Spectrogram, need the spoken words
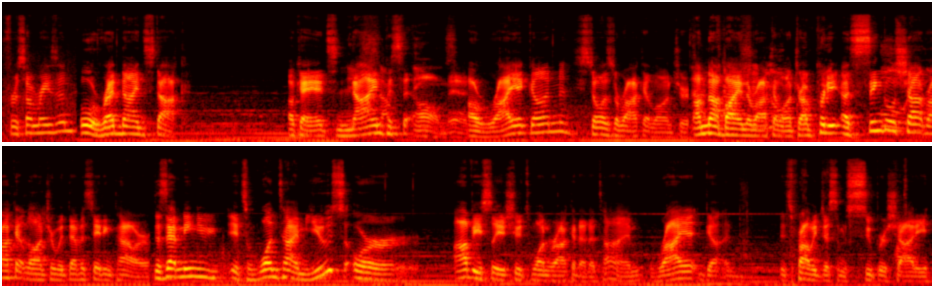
for some reason. Oh, red nine stock. Okay, it's nine percent. Oh man, a riot gun still has the rocket launcher. I'm not buying the rocket launcher. I'm pretty a single shot rocket launcher with devastating power. Does that mean you it's one time use or obviously it shoots one rocket at a time? Riot gun. It's probably just some super shoddy.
